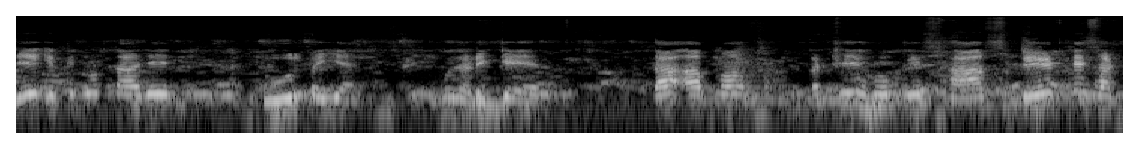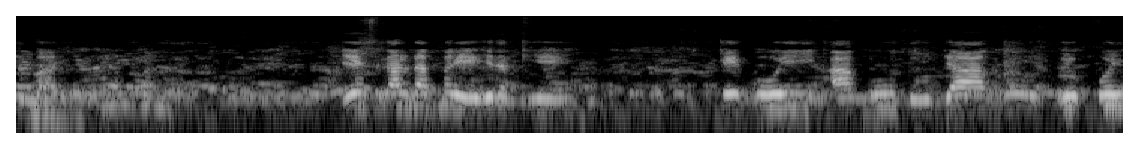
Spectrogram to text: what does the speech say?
ਜੇ ਇਕਜੁੱਟਤਾ ਜੇ ਦੂਰ ਪਈ ਹੈ ਕੋਈ ਅੜਿੱਕੇ ਹੈ ਤਾਂ ਆਪਾਂ ਇਕੱਠੇ ਹੋ ਕੇ ਸਾਥ ਸਟੇਟ ਤੇ ਸੱਟ ਮਾਰੀਏ ਇਸ ਗੱਲ ਦਾ ਪਰਹੇਜ਼ ਰੱਖੀਏ ਕਿ ਕੋਈ ਆਗੂ ਦੂਜਾ ਆਗੂ ਕੋਈ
